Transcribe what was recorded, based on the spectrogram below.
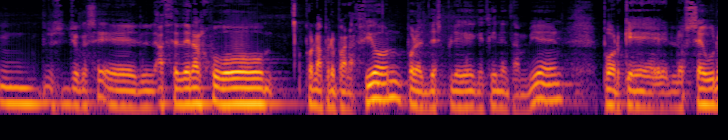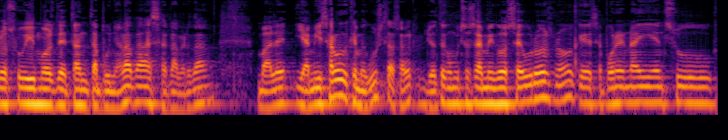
mm, pues, yo qué sé, el acceder al juego por la preparación, por el despliegue que tiene también, porque los euros subimos de tanta puñalada, esa es la verdad. ¿vale? Y a mí es algo que me gusta, ¿sabes? Yo tengo muchos amigos euros, ¿no? Que se ponen ahí en su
